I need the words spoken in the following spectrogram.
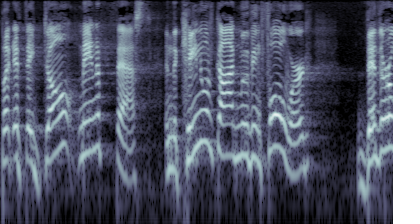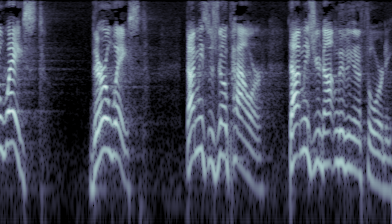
But if they don't manifest in the kingdom of God moving forward, then they're a waste. They're a waste. That means there's no power. That means you're not moving in authority.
